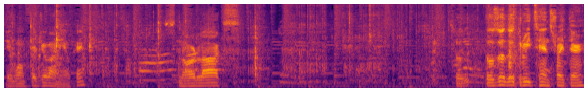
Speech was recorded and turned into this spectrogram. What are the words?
Say one for Giovanni, okay? Snorlax. So those are the three tents right there.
